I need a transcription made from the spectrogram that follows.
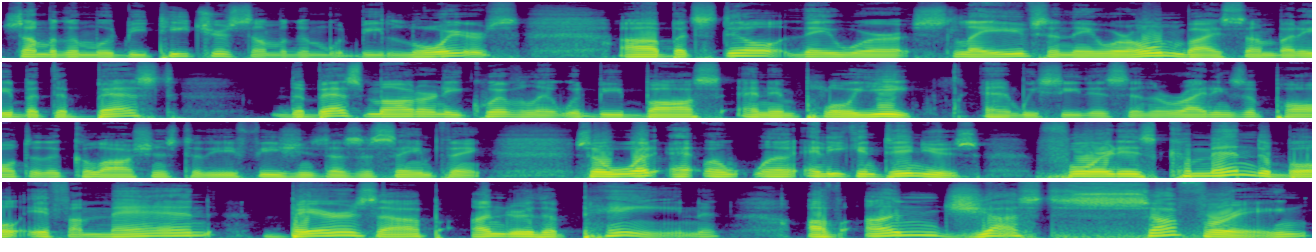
Some of them would be teachers, some of them would be lawyers, uh, but still they were slaves and they were owned by somebody. But the best the best modern equivalent would be boss and employee. And we see this in the writings of Paul to the Colossians, to the Ephesians, does the same thing. So, what, uh, and he continues, for it is commendable if a man bears up under the pain of unjust suffering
